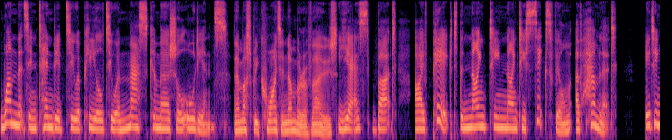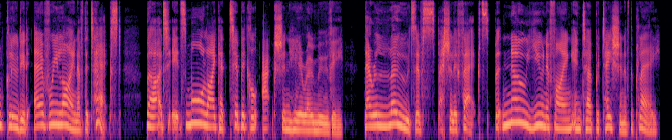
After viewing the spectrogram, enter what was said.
one that's intended to appeal to a mass commercial audience. There must be quite a number of those. Yes, but I've picked the 1996 film of Hamlet. It included every line of the text, but it's more like a typical action hero movie. There are loads of special effects, but no unifying interpretation of the play.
